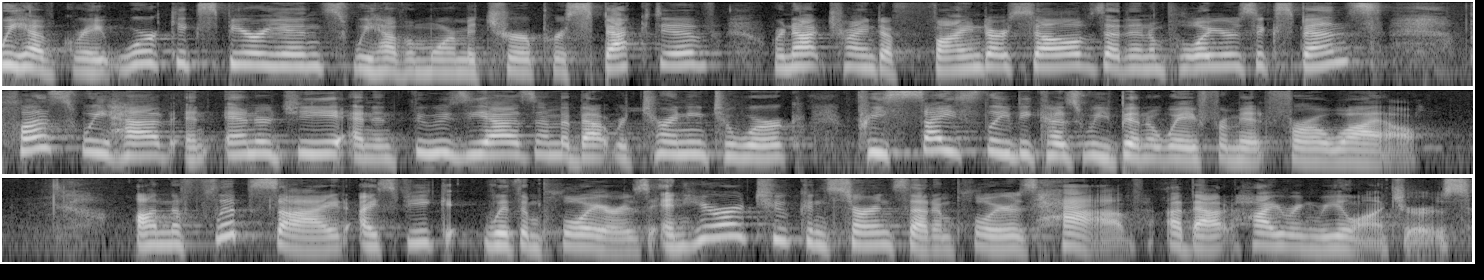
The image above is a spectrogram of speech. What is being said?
We have great work experience. We have a more mature perspective. We're not trying to find ourselves at an employer's expense. Plus, we have an energy and enthusiasm about returning to work precisely because we've been away from it for a while. On the flip side, I speak with employers, and here are two concerns that employers have about hiring relaunchers.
